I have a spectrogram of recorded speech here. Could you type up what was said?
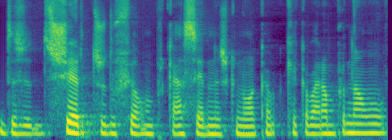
de, de certos do filme, porque há cenas que, não, que acabaram por não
